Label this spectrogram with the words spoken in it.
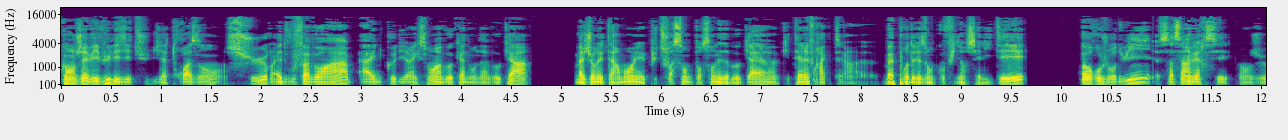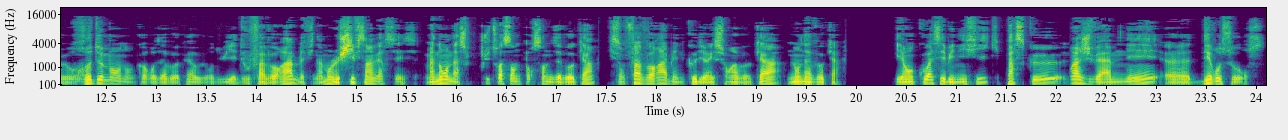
quand j'avais vu les études il y a trois ans sur êtes-vous favorable à une codirection avocat non avocat, majoritairement il y a plus de 60% des avocats qui étaient réfractaires, bah, pour des raisons de confidentialité. Or aujourd'hui, ça s'est inversé. Quand je redemande encore aux avocats aujourd'hui êtes-vous favorable, finalement le chiffre s'est inversé. Maintenant on a plus de 60% des avocats qui sont favorables à une codirection avocat non avocat. Et en quoi c'est bénéfique? Parce que moi, je vais amener euh, des ressources,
